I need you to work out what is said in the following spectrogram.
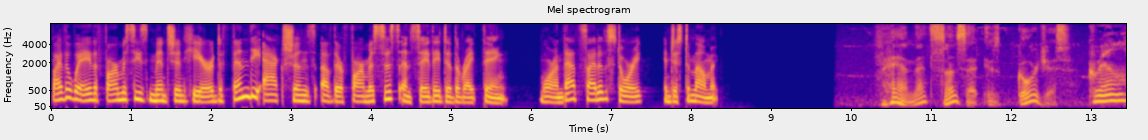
By the way, the pharmacies mentioned here defend the actions of their pharmacists and say they did the right thing. More on that side of the story in just a moment. Man, that sunset is gorgeous. Grill,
